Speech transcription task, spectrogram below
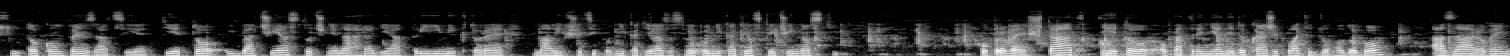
sú to kompenzácie. Tieto iba čiastočne nahradia príjmy, ktoré mali všetci podnikatelia zo svojej podnikateľskej činnosti. Poprvé, štát tieto opatrenia nedokáže platiť dlhodobo a zároveň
